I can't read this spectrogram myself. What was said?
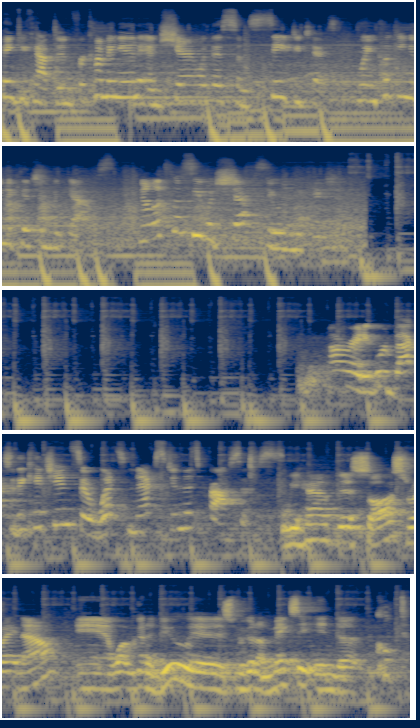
Thank you, Captain, for coming in and sharing with us some safety tips when cooking in the kitchen with gas. Now let's go see what Chef's doing in the kitchen. Alrighty, we're back to the kitchen. So what's next in this process? We have this sauce right now, and what we're gonna do is we're gonna mix it in the cooked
